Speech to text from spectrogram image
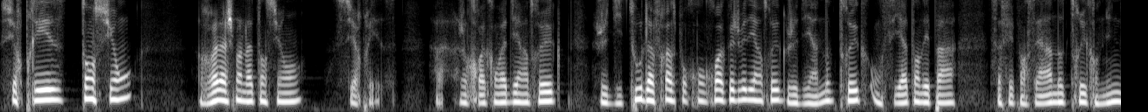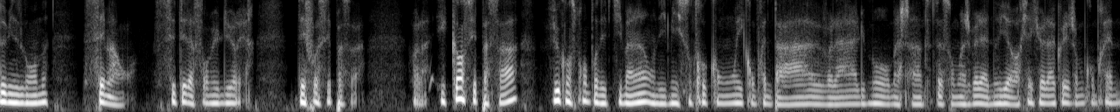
Surprise, tension, relâchement de la tension, surprise. Voilà. Je crois qu'on va dire un truc, je dis toute la phrase pour qu'on croit que je vais dire un truc, je dis un autre truc, on s'y attendait pas, ça fait penser à un autre truc en une demi-seconde, c'est marrant. C'était la formule du rire. Des fois, c'est pas ça. Voilà. Et quand c'est pas ça, vu qu'on se prend pour des petits malins, on dit mais ils sont trop cons, ils comprennent pas, euh, voilà, l'humour, machin, de toute façon, moi je vais aller à New York, il n'y a que là que les gens me comprennent.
